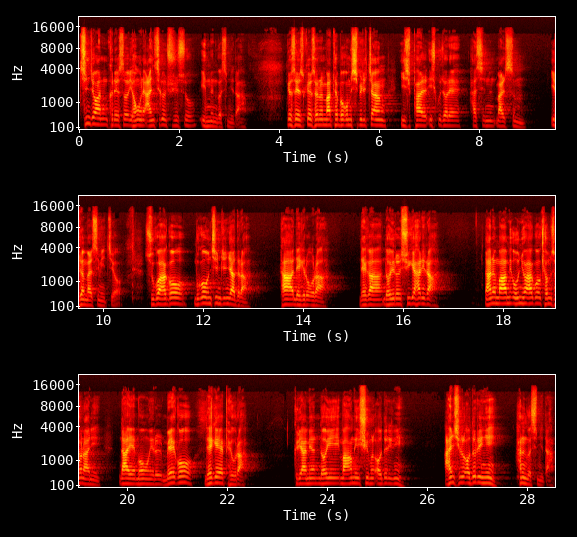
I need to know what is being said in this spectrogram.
진정한 그래서 영혼의 안식을 주실 수 있는 것입니다. 그래서 예수께서는 마태복음 11장 28, 29절에 하신 말씀 이런 말씀이 있죠. 수고하고 무거운 짐진 자들아 다 내게로 오라 내가 너희를 쉬게 하리라 나는 마음이 온유하고 겸손하니 나의 멍에를 메고 내게 배우라 그리하면 너희 마음의 쉼을 얻으리니 안식을 얻으리니 하는 것입니다.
